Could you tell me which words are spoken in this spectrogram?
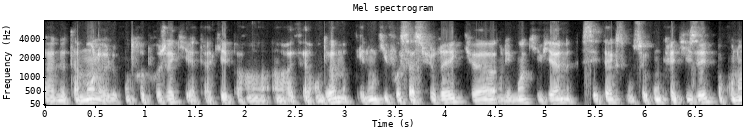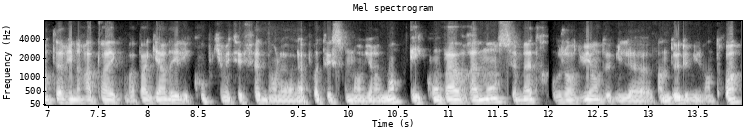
euh, notamment le, contre-projet qui est attaqué par un, référendum. Et donc, il faut s'assurer que dans les mois qui viennent, ces textes vont se concrétiser. Donc, on n'entérinera pas et qu'on ne va pas garder les coupes qui ont été faites dans la protection de l'environnement et qu'on va vraiment se mettre aujourd'hui en 2022-2023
